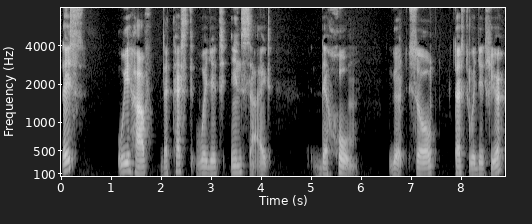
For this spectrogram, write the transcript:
this we have the test widget inside the home. Good so test widget here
